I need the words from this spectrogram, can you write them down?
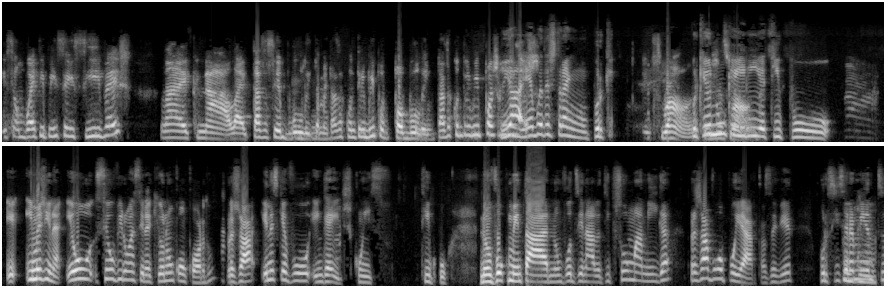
e são bué, tipo, insensíveis. Like, nah, like, estás a ser bully também, estás a contribuir para, para o bullying, estás a contribuir para os risos. Yeah, é muito estranho, porque It's wrong. Porque eu It's just nunca wrong. iria, tipo. Imagina, eu, se eu vir uma cena que eu não concordo, para já, eu nem sequer vou engage com isso. Tipo, não vou comentar, não vou dizer nada. Tipo, sou uma amiga, para já vou apoiar, estás a ver? Porque, sinceramente,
